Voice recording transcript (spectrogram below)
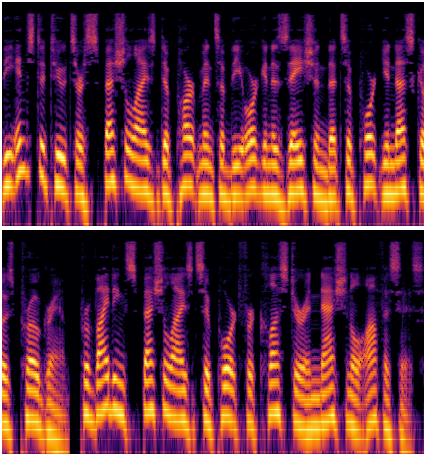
The institutes are specialized departments of the organization that support UNESCO's program, providing specialized support for cluster and national offices.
